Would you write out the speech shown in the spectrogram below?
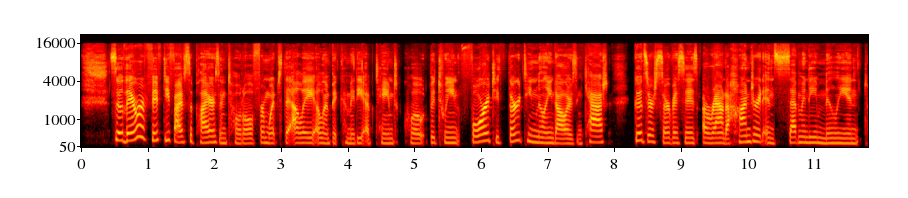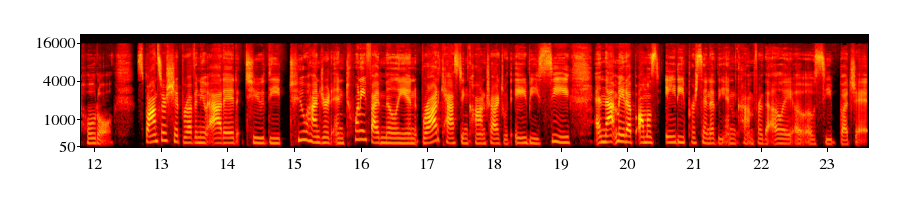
so there were 55 suppliers in total from which the LA Olympic Committee obtained, quote, between 4 to 13 million dollars in cash, goods or services around 170 million total. Sponsorship revenue added to the 225 million broadcasting contract with ABC, and that made up almost 80% of the income for the LAOOC budget.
